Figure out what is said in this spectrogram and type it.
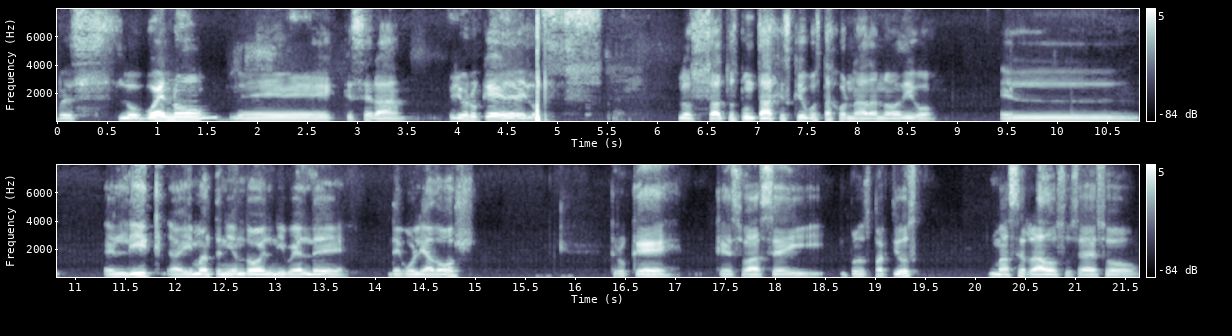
Pues lo bueno, eh, ¿qué será? Yo creo que los, los altos puntajes que hubo esta jornada, ¿no? Digo, el, el League ahí manteniendo el nivel de, goleador. Creo que, eso hace y, por los partidos más cerrados, o sea, eso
